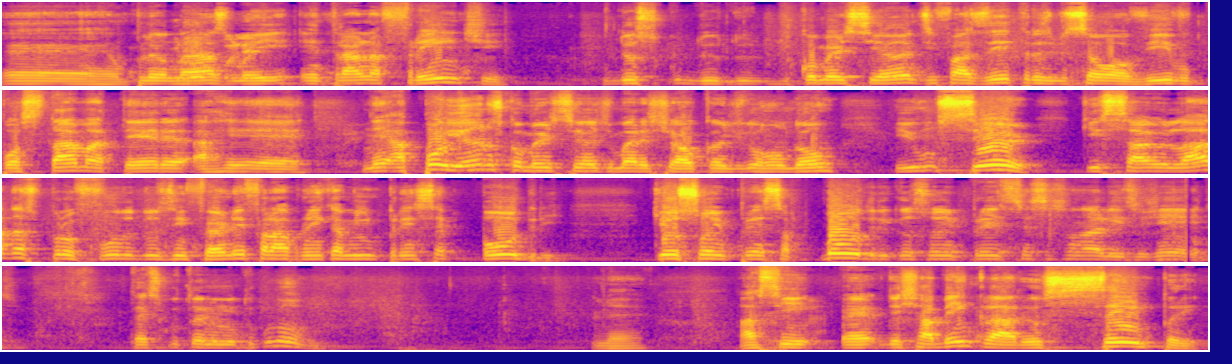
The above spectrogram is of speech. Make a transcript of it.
É, um pleonasmo né? aí, entrar na frente dos do, do- de comerciantes e fazer transmissão ao vivo, postar matéria, a- é, né, apoiando os comerciantes de Marechal Cândido Rondon e um ser que saiu lá das profundas dos infernos e falava pra mim que a minha imprensa é podre, que eu sou imprensa podre, que eu sou imprensa sensacionalista. Gente, tá escutando muito Globo? Né? Assim, é, deixar bem claro, eu sempre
